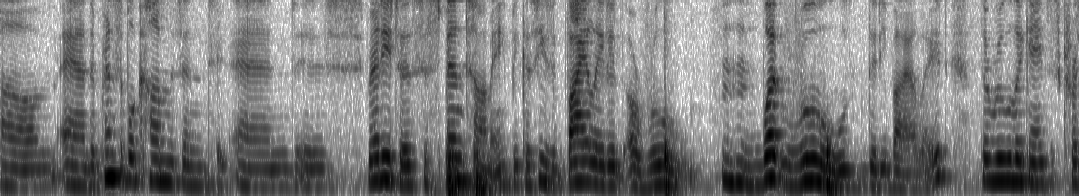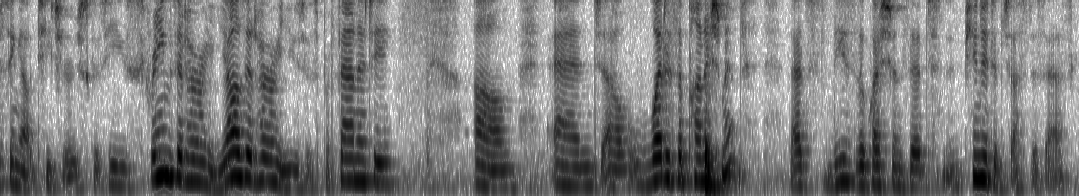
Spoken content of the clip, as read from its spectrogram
Um, and the principal comes and, and is ready to suspend Tommy because he's violated a rule. Mm-hmm. What rule did he violate? The rule against cursing out teachers because he screams at her, he yells at her, he uses profanity. Um, and uh, what is the punishment? That's, these are the questions that punitive justice asks.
